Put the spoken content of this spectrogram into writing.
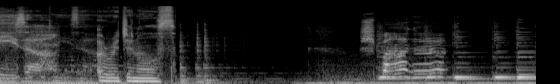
Dieser Originals. Spargel. Spargel.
